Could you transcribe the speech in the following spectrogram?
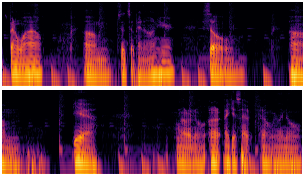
It's been a while um, since I've been on here. So, um, yeah. I don't know. I, don't, I guess I, I don't really know,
